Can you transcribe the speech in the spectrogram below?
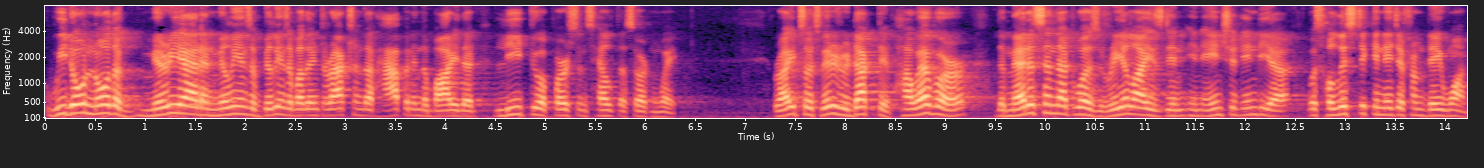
we don't know the myriad and millions of billions of other interactions that happen in the body that lead to a person's health a certain way. Right? So it's very reductive. However, the medicine that was realized in, in ancient India was holistic in nature from day one.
